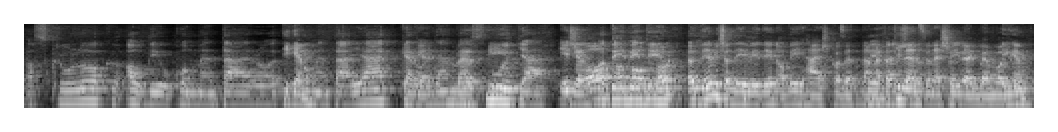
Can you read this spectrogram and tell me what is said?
a scrollok audio kommentárról Igen. kommentálják Carol Danvers múltját. És Igen. A, a, DVD-n. A, a, a, nem is a DVD-n, a VHS kazettán, mert a 90-es években vagyunk. Igen.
